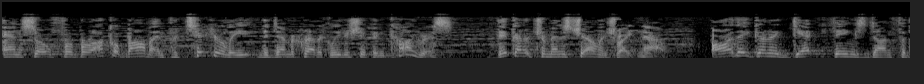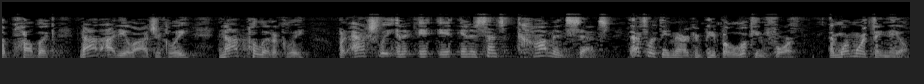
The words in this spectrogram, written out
And so, for Barack Obama, and particularly the Democratic leadership in Congress, they've got a tremendous challenge right now. Are they going to get things done for the public, not ideologically, not politically, but actually, in a, in, a sense, common sense? That's what the American people are looking for. And one more thing, Neil.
